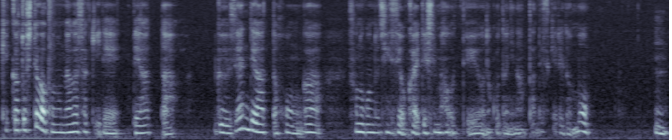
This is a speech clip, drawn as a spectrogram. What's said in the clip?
結果としてはこの長崎で出会った偶然出会った本がその後の人生を変えてしまうっていうようなことになったんですけれども、うん、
